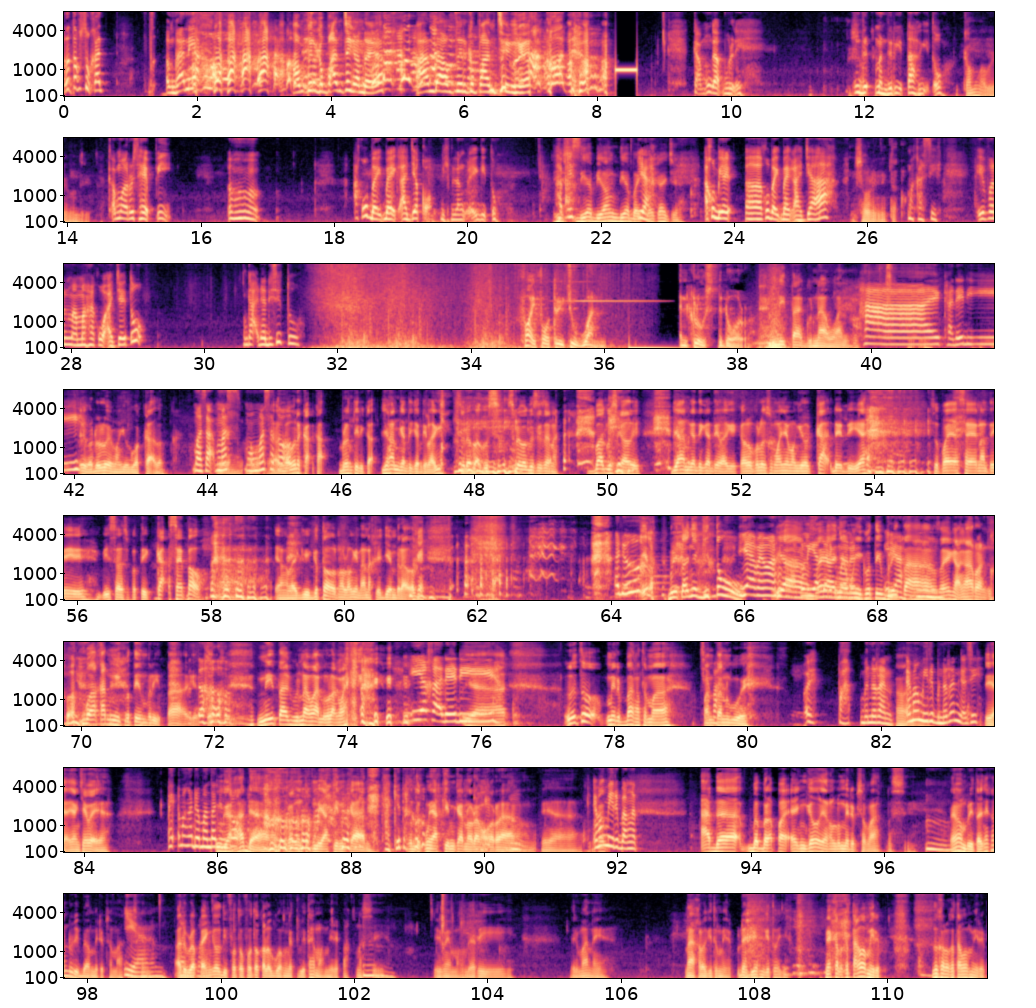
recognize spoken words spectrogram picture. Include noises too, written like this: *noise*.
tetap suka enggak nih aku ngomong *laughs* hampir kepancing Anda ya. Anda hampir kepancing ya. takut. *laughs* Kamu nggak boleh mender- menderita gitu. Kamu nggak boleh menderita. Kamu harus happy. Eh, aku baik-baik aja kok, dibilang kayak gitu. Habis Dia bilang dia baik-baik Iya. aja. aku bi- eh, aku baik-baik aja. Sorry Nita. Makasih. Even mama aku aja itu nggak ada di situ. Five, four, three, two, one, and close the door. Nita Gunawan. Hai, Kak Dedi. Eh, dulu manggil gua kak loh. Masa Mas Iya. mau Mas Nggak atau udah kak kak berhenti di kak. Jangan ganti-ganti lagi. *laughs* Sudah bagus. *laughs* Sudah bagus di sana. Bagus sekali. Jangan ganti-ganti lagi. Kalau perlu semuanya manggil kak Dedi ya. *laughs* Supaya saya nanti bisa seperti Kak Seto. Nah, yang lagi getol nolongin anaknya jenderal. Oke. Aduh. Ya, beritanya gitu. Iya, memang. Iya, Aku lihat saya dari hanya kemarin. mengikuti Iya, berita. hmm. Saya nggak ngarang. Gua akan ngikutin berita gitu. Nita Gunawan ulang lagi. *laughs* Iya Kak Dedi. Iya. Lu tuh mirip banget sama mantan gue. Eh, Pak, beneran? Ah. Emang mirip beneran gak sih? Iya, yang cewek ya. Eh, emang ada mantan yang Enggak cowok? ada, *laughs* bukan untuk meyakinkan. Kaget aku. Untuk meyakinkan orang-orang. Iya. Emang mirip banget. Ada beberapa angle yang lu mirip sama Agnes sih. Emang beritanya kan lu dibilang mirip sama Agnes. Iya, kan. Ada beberapa banget. angle di foto-foto kalau gua ngeliat berita emang mirip Agnes sih. Hmm. Jadi memang dari dari mana ya? Nah kalau gitu mirip. Udah diam gitu aja. *laughs* Nah kalau ketawa mirip. Lu kalau ketawa mirip.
